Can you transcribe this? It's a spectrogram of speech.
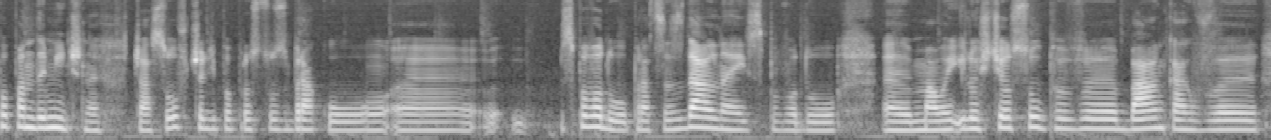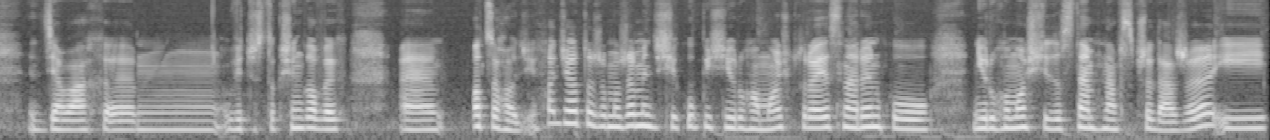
popandemicznych czasów, czyli po prostu z braku e, z powodu pracy zdalnej, z powodu e, małej ilości osób w bankach, w działach wieczystoksięgowych. O co chodzi? Chodzi o to, że możemy dzisiaj kupić nieruchomość, która jest na rynku nieruchomości dostępna w sprzedaży i,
